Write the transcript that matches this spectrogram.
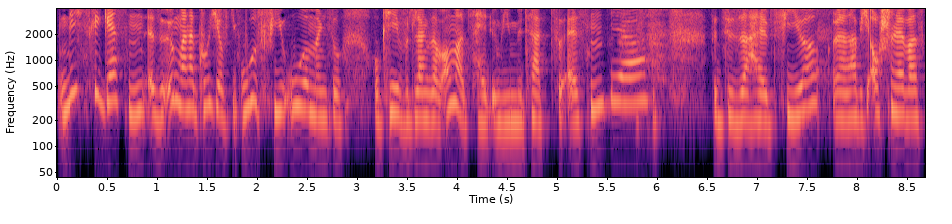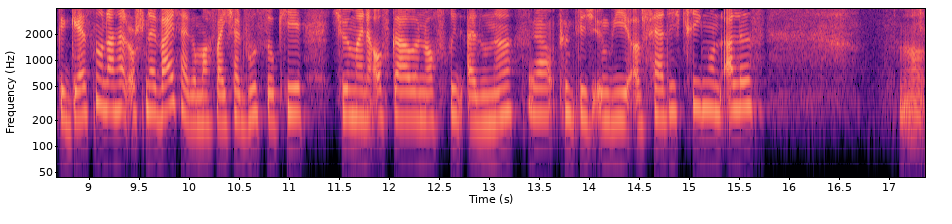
nichts gegessen. Also irgendwann gucke ich auf die Uhr, 4 Uhr, meine ich so, okay, wird langsam auch mal Zeit, irgendwie Mittag zu essen. Ja. Beziehungsweise halb vier. Und dann habe ich auch schnell was gegessen und dann halt auch schnell weitergemacht, weil ich halt wusste, okay, ich will meine Aufgabe noch also ne, ja. pünktlich irgendwie fertig kriegen und alles. Ja.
